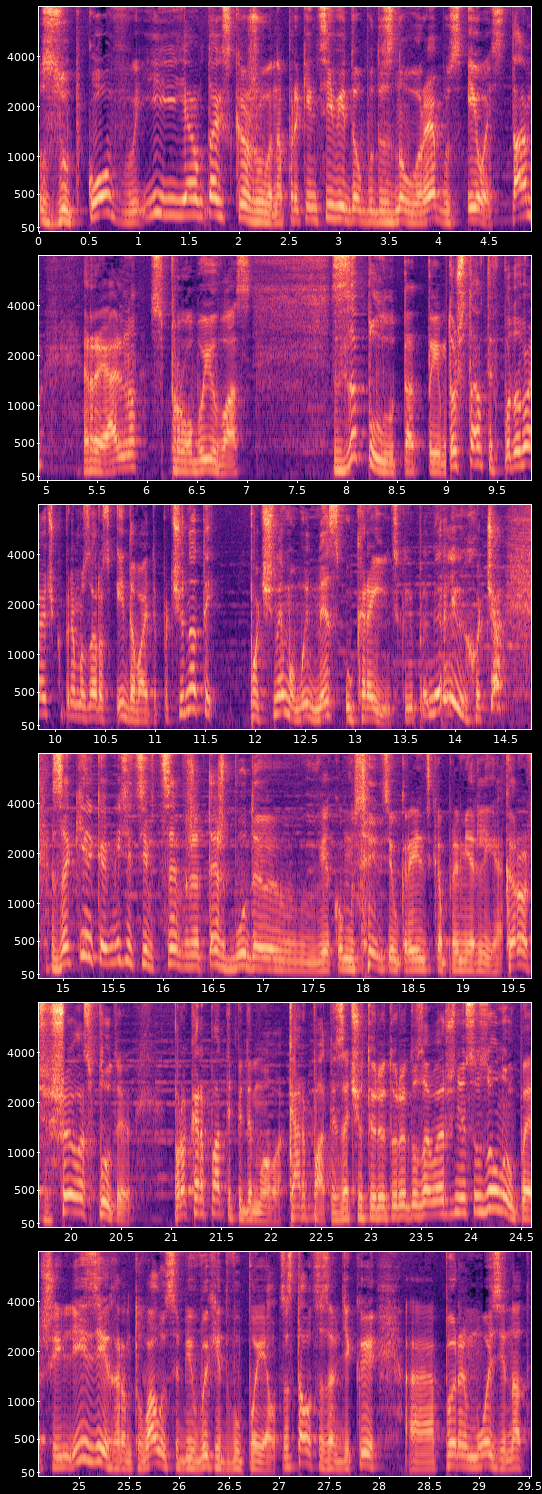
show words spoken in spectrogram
Зубков. І я вам так скажу: наприкінці відео буде знову ребус. І ось там реально спробую вас заплутати. Тож ставте вподобаєчку прямо зараз і давайте починати. Почнемо ми не з української прем'єр-ліги, хоча за кілька місяців це вже теж буде в якомусь сенсі українська прем'єр-ліга. Коротше, що я вас плутаю? Про Карпати піде мова. Карпати за 4 тури до завершення сезону у першій лізі гарантували собі вихід в УПЛ. Це сталося завдяки е, перемозі над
